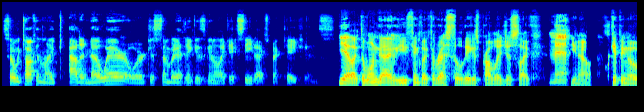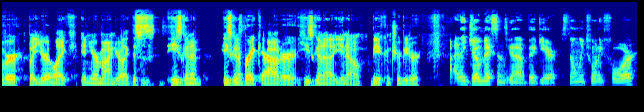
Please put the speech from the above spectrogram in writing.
So are we talking like out of nowhere or just somebody I think is gonna like exceed expectations? Yeah, like the one guy who you think like the rest of the league is probably just like, Meh. you know, skipping over, but you're like in your mind, you're like, this is he's gonna he's gonna break out or he's gonna you know be a contributor. I think Joe Mixon's gonna have a big year. He's only 24.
